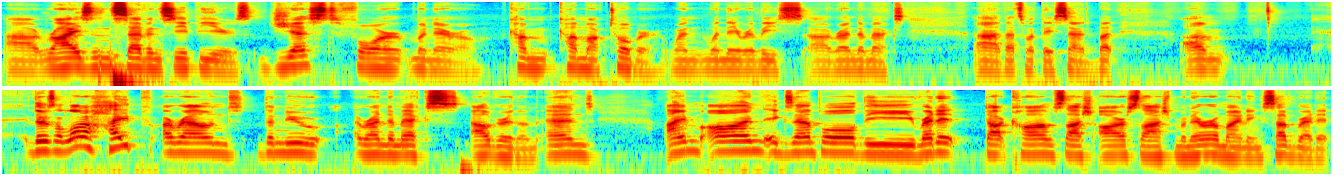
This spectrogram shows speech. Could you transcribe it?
uh, Ryzen 7 CPUs just for Monero come come October when when they release uh, RandomX. Uh, that's what they said. But um, there's a lot of hype around the new RandomX algorithm, and I'm on example the reddit.com slash r slash Monero mining subreddit,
